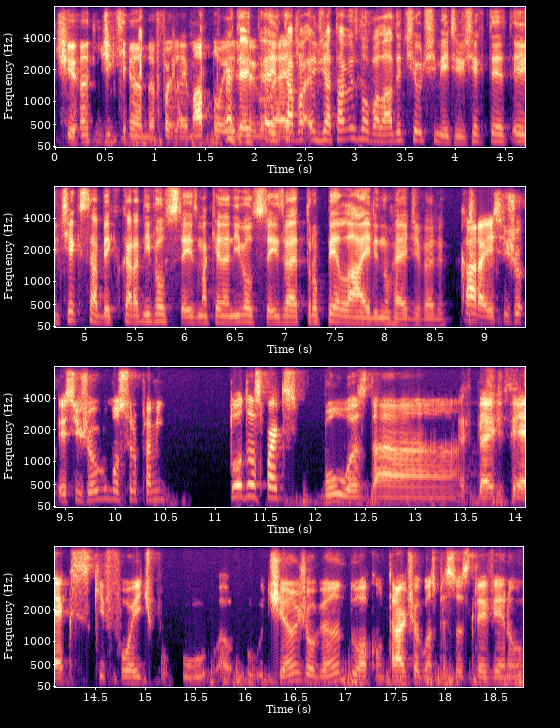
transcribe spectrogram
Tian de Kiana foi lá e matou É, ele. ele, ele tava- ele já tava esnobalado e tinha ultimate. Ele tinha, que ter- ele tinha que saber que o cara nível 6, maquina nível 6, vai atropelar ele no red, velho. Cara, esse, jo esse jogo mostrou pra mim todas as partes boas da, da FPX. FPX, que foi, tipo, o, o Tian jogando, ao contrário de algumas pessoas escreveram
